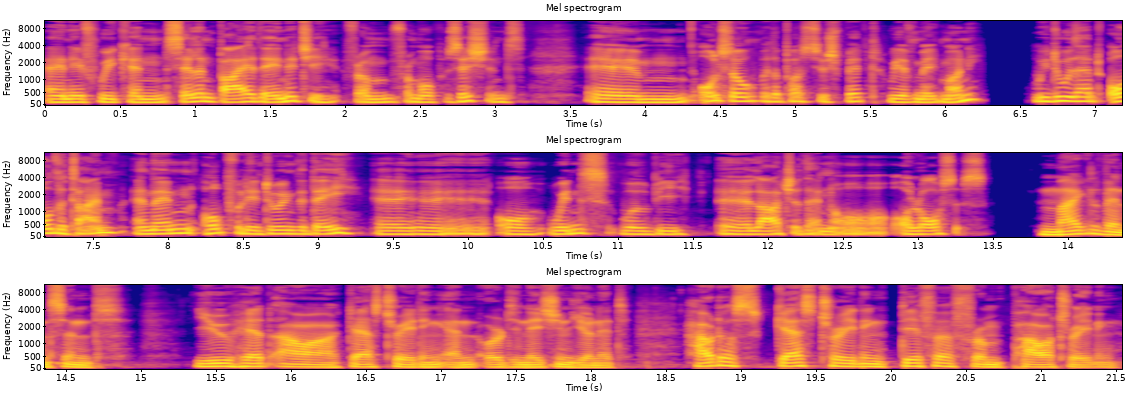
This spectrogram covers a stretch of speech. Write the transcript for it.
And if we can sell and buy the energy from from our positions, um, also with a positive spread, we have made money we do that all the time, and then hopefully during the day, uh, our wins will be uh, larger than our, our, losses. Michael Vincent, you head our gas trading and origination unit. How does gas trading differ from power trading?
